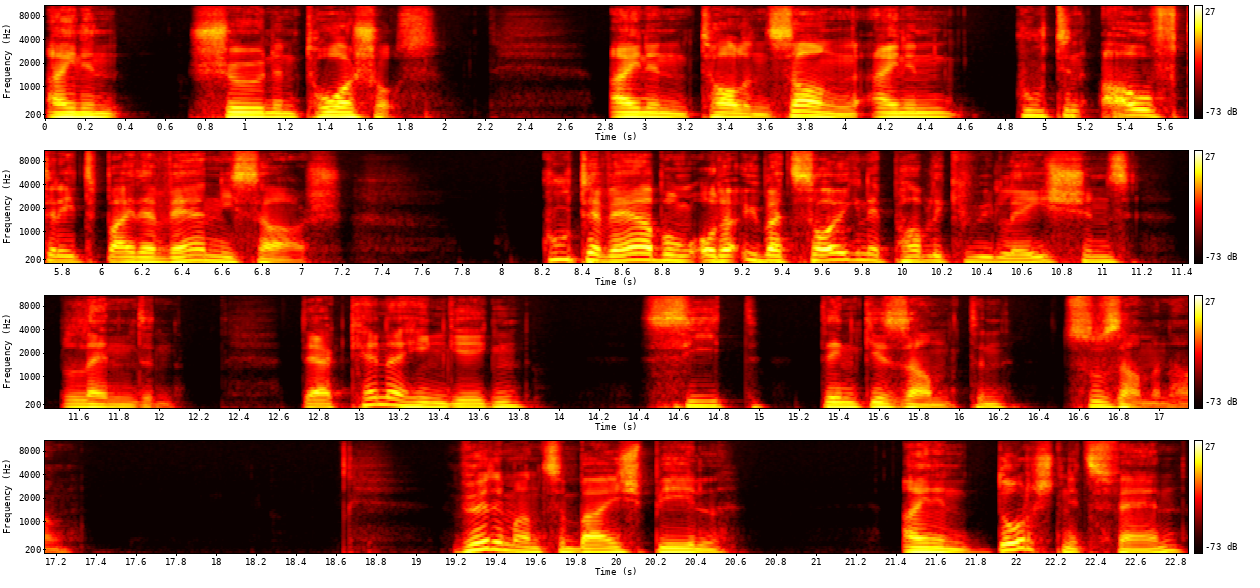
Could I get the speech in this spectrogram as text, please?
einen schönen Torschuss, einen tollen Song, einen guten Auftritt bei der Vernissage, gute Werbung oder überzeugende Public Relations blenden. Der Kenner hingegen sieht den gesamten Zusammenhang. Würde man zum Beispiel einen Durchschnittsfan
